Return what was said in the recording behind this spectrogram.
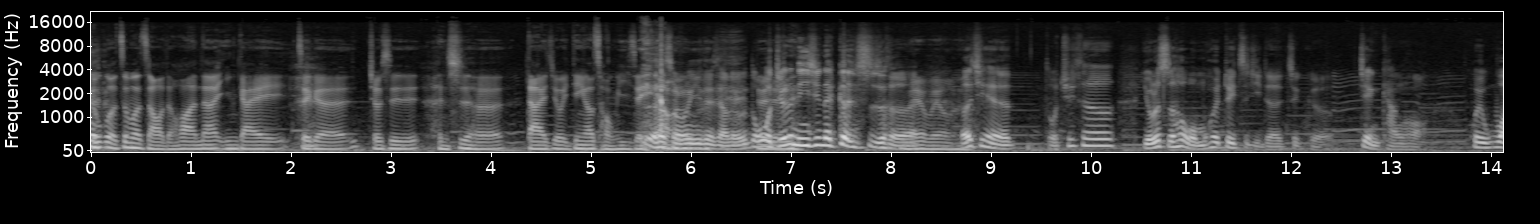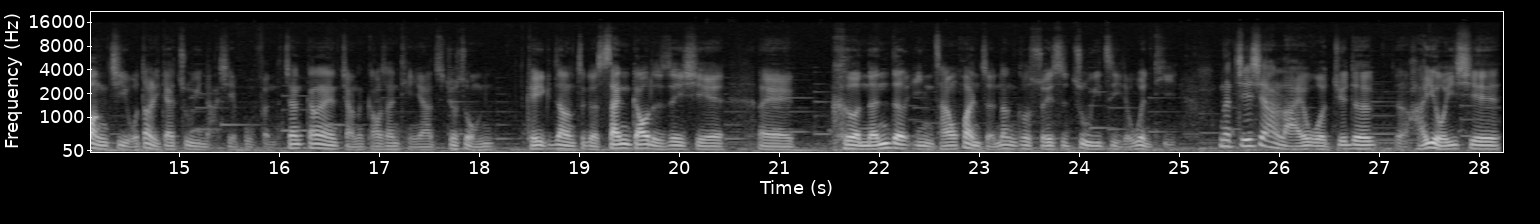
如果这么早的话，那应该这个就是很适合，大家就一定要从医这 条从医这条路，我觉得您现在更适合。没有没有，而且我觉得有的时候我们会对自己的这个健康哦，会忘记我到底该注意哪些部分。像刚才讲的高山填鸭子，就是我们可以让这个三高的这些呃可能的隐藏患者能够随时注意自己的问题。那接下来我觉得还有一些。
